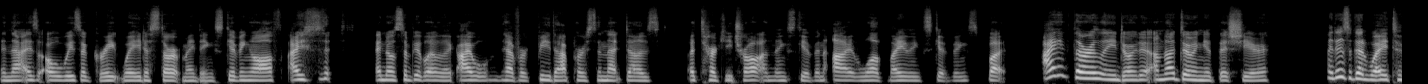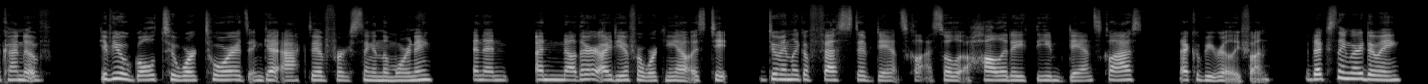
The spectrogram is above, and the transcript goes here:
and that is always a great way to start my Thanksgiving off. I I know some people are like, I will never be that person that does a turkey trot on Thanksgiving. I love my Thanksgivings, but I thoroughly enjoyed it. I'm not doing it this year. It is a good way to kind of give you a goal to work towards and get active first thing in the morning. And then another idea for working out is doing like a festive dance class. So a holiday themed dance class. That could be really fun. The next thing we're doing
